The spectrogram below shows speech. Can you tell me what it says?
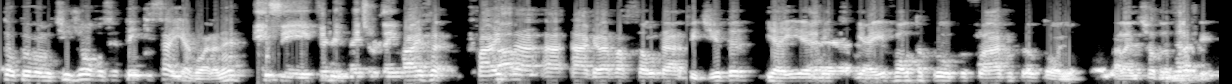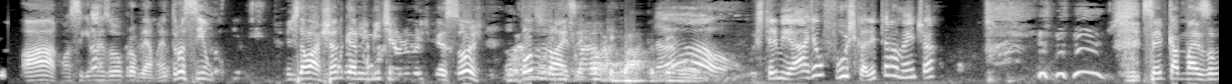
então, teu momentinho, João, você tem que sair agora, né? Sim, sim, infelizmente eu tenho. Faz a, faz Ah. a, a, a gravação da pedida e aí, a gente, e aí volta pro, pro Flávio e pro Antônio. Vai lá, deixa eu. Ah, conseguimos resolver o problema. Entrou cinco. A gente tava achando que era o limite era o número de pessoas, não todos nós aí. Maior que quatro. Não, o StreamYard é um Fusca, literalmente, ó. Sempre cabe mais um.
